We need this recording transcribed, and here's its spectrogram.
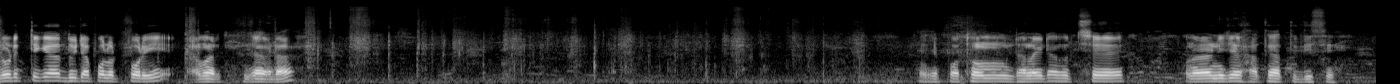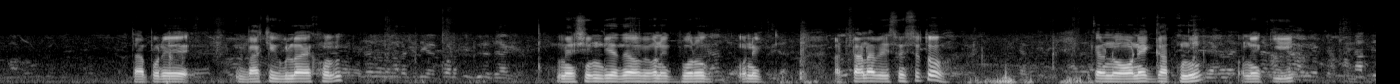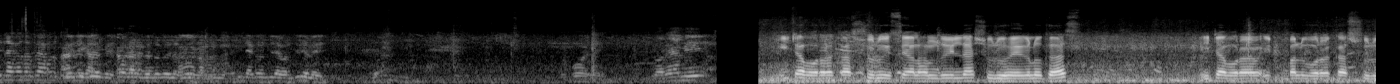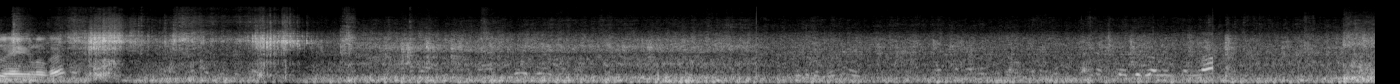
রোডের থেকে দুইটা পলট পরেই আমার জায়গাটা। এই যে প্রথম ঢালাইটা হচ্ছে ওনারা নিজের হাতে হাতে দিছে। তারপরে বাকিগুলো এখন মেশিন দিয়ে দেওয়া হবে, অনেক বড়, অনেক আর টানা বেশ হয়েছে তো। কারণে অনেক গাঁথনি, অনেক কি ইটা বড়ার কাজ শুরু হয়েছে, আলহামদুলিল্লাহ, শুরু হয়ে গেল কাজ। ইটা বড়া ইট বালু বড়ার কাজ শুরু হয়ে গেল এটা হয়েছে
